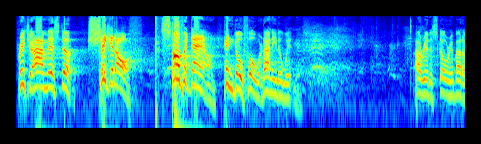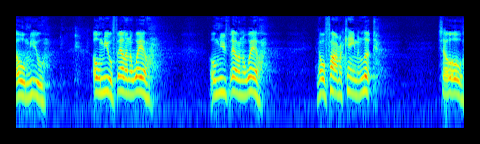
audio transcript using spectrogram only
Preacher, I messed up. Shake it off. Stomp it down and go forward. I need a witness. I read a story about an old mule. Old mule fell in a well. Old mule fell in a well. An old farmer came and looked. So, old,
